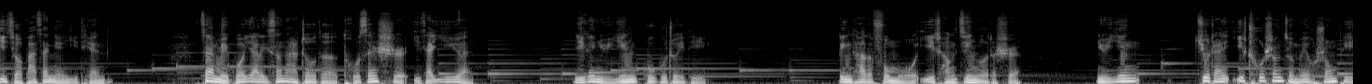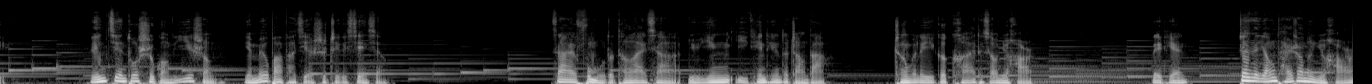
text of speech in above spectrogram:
一九八三年一天，在美国亚利桑那州的图森市一家医院，一个女婴咕咕坠地。令她的父母异常惊愕的是，女婴居然一出生就没有双臂，连见多识广的医生也没有办法解释这个现象。在父母的疼爱下，女婴一天天的长大，成为了一个可爱的小女孩。那天，站在阳台上的女孩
